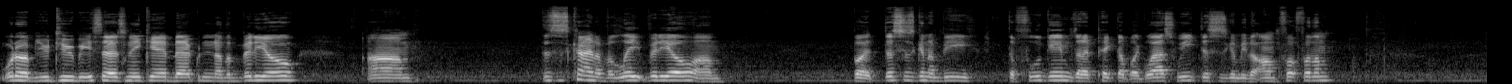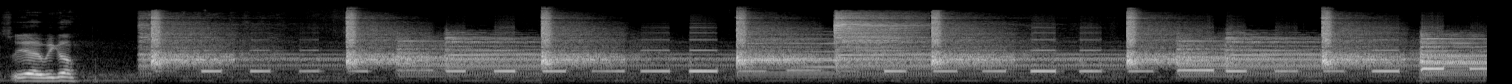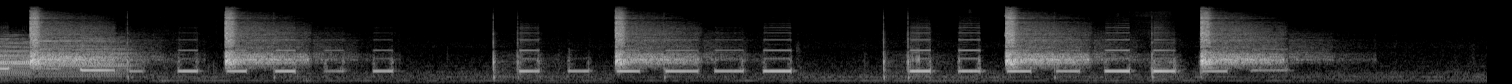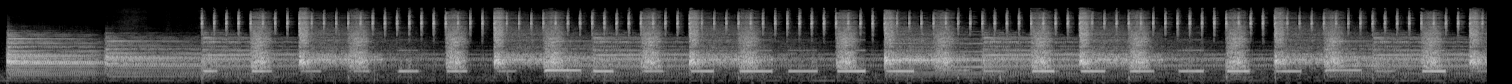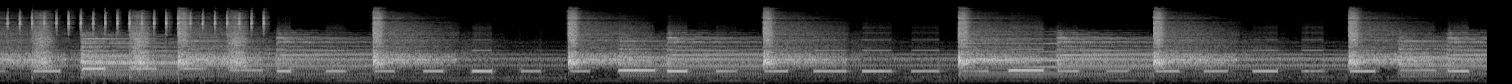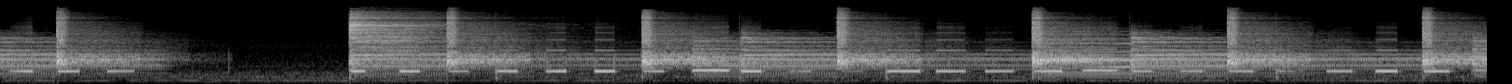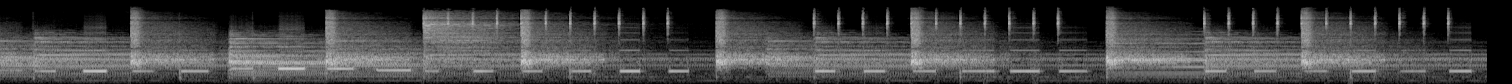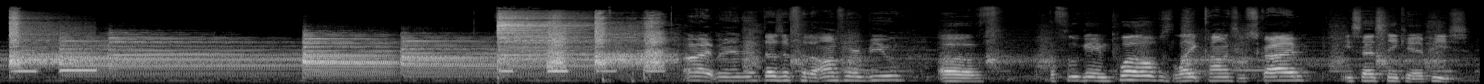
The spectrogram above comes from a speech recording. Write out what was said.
What up YouTube, East Side Sneakhead back with another video. Um, this is kind of a late video, um, but this is gonna be the flu games that I picked up like last week. This is gonna be the on foot for them. So yeah, we go. Alright, man, that does it for the on foot review of the flu game 12s. Like, comment, subscribe. East Side Sneakhead. Peace.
